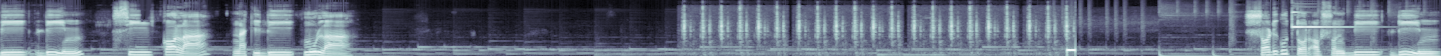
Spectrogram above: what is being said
বি ডিম, সি কলা, নাকি ডি মূলা? সঠিক উত্তর অপশন বি ডিম।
